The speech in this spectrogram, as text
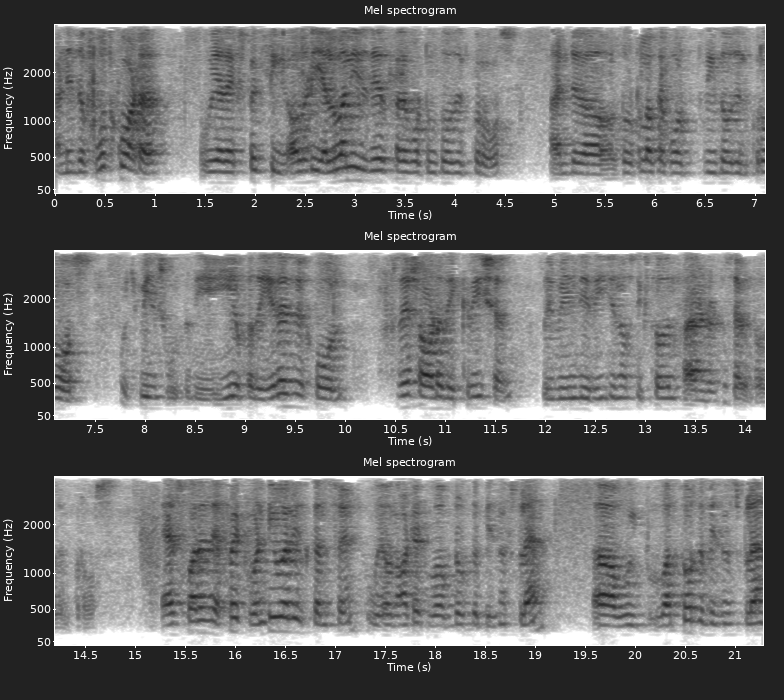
And in the fourth quarter, we are expecting, already L1 is there for about 2,000 crores and uh, total of about 3,000 crores, which means the year for the year as a whole, fresh order accretion will be in the region of 6,500 to 7,000 crores. As far as FY21 is concerned, we have not yet worked out the business plan. Uh, we work out the business plan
